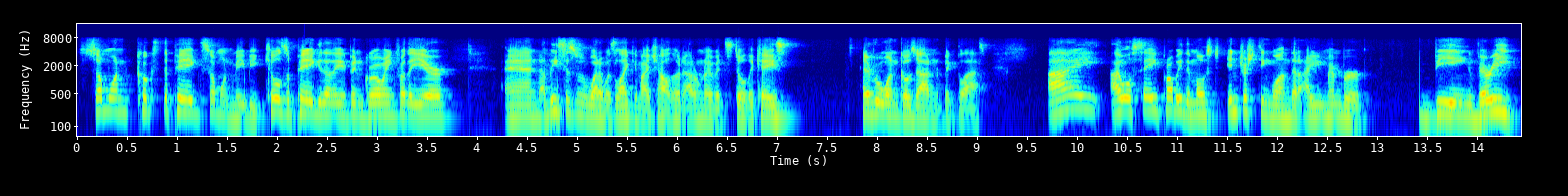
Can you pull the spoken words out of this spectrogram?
Someone cooks the pig. Someone maybe kills a pig that they've been growing for the year. And at least this is what it was like in my childhood. I don't know if it's still the case. Everyone goes out in a big blast. I I will say probably the most interesting one that I remember being very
